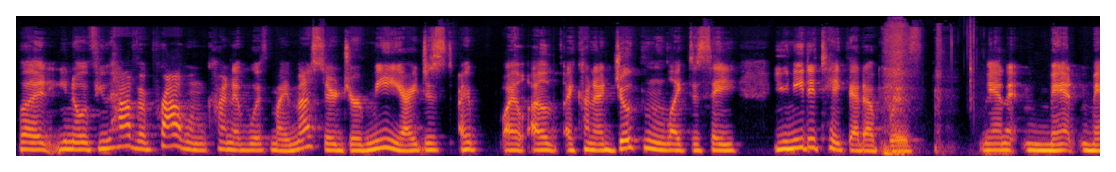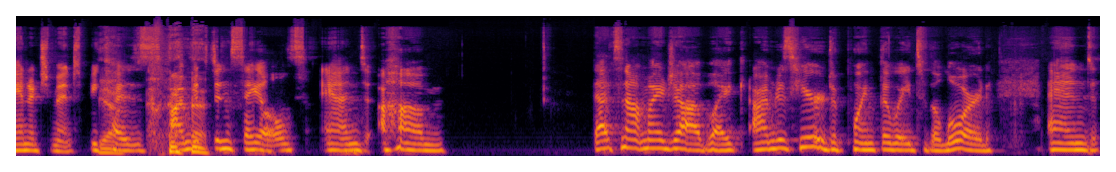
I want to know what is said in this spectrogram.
But you know, if you have a problem kind of with my message or me, I just I I, I, I kind of jokingly like to say you need to take that up with man, man management Yeah. because I'm just in sales and um that's not my job. Like I'm just here to point the way to the Lord. And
